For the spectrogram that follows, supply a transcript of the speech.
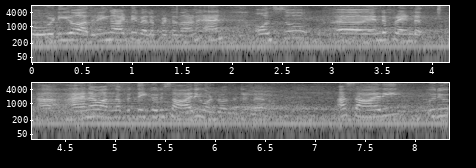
കോടിയോ അതിനെയും കാട്ടി വിലപ്പെട്ടതാണ് ആൻഡ് ഓൾസോ എന്റെ ഫ്രണ്ട് ആന വന്നപ്പോഴത്തേക്ക് ഒരു സാരി കൊണ്ടുവന്നിട്ടുണ്ടായിരുന്നു. ആ സാരി ഒരു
